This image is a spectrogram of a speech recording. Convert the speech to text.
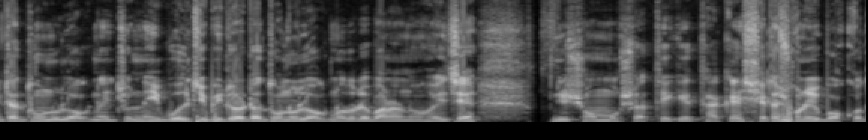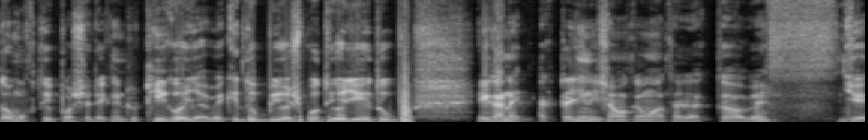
এটা ধনু লগ্নের জন্যই বলছি ভিডিওটা ধনু লগ্ন ধরে বানানো হয়েছে। যে সমস্যা থেকে থাকে, সেটা শনির বক্ষতা মুক্তির পর সেটা কিন্তু ঠিক হয়ে যাবে। কিন্তু বৃহস্পতিও যেহেতু এখানে একটা জিনিস আমাকে মাথায় রাখতে হবে, যে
